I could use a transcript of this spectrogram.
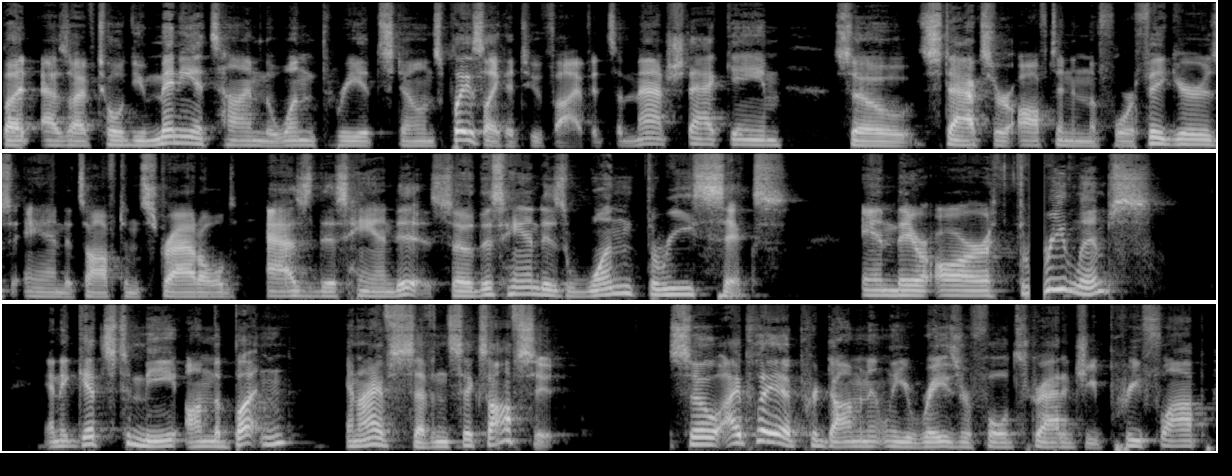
But as I've told you many a time, the 1 3 at Stones plays like a 2 5. It's a match stack game. So stacks are often in the four figures and it's often straddled as this hand is. So this hand is 136 and there are three limps and it gets to me on the button and I have 7 6 offsuit. So I play a predominantly razor fold strategy pre-flop,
